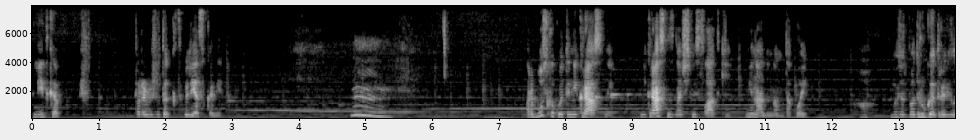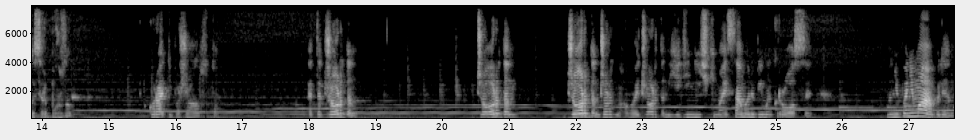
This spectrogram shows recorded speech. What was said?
плитка промежуток с блесками. М -м. Арбуз какой-то не красный. Не красный, значит, не сладкий. Не надо нам такой. Мы тут подруга отравилась арбузом. Аккуратней, пожалуйста. Это Джордан. Джордан. Джордан, Джордан. Ой, Джордан, единички мои, самые любимые кроссы. Ну не понимаю, блин.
